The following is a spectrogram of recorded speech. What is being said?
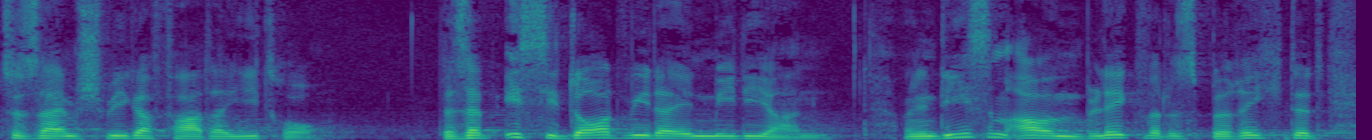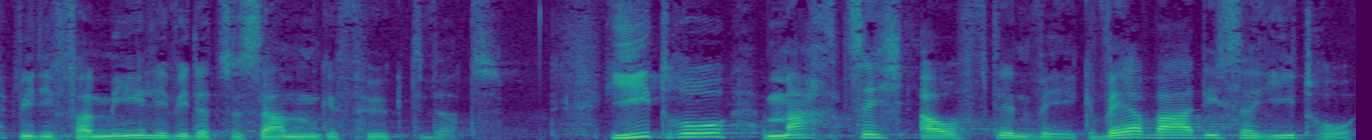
zu seinem Schwiegervater Jitro. Deshalb ist sie dort wieder in Midian. Und in diesem Augenblick wird uns berichtet, wie die Familie wieder zusammengefügt wird. Jitro macht sich auf den Weg. Wer war dieser Jitro?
